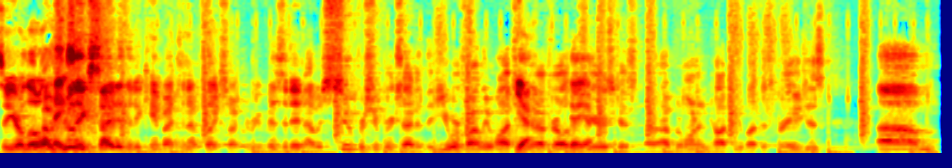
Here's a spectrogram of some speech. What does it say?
So you're a little I was hazy. really excited that it came back to Netflix, so I could revisit it. I was super, super excited that you were finally watching Yeah. it after all Yeah, these yeah. years because I've been wanting to talk to you about this for ages. Um,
